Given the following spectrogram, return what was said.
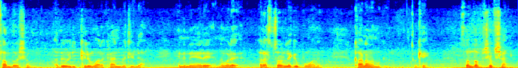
സന്തോഷം. അത് ഒരിക്കലും മറക്കാൻ പറ്റില്ല. ഇനി നേരെ നമ്മുടെ റെസ്റ്റോറന്റിലേക്ക് പോവാണ്. കാണാം നമുക്ക്. ഓക്കെ സ്വന്തം ഷെഫ്ഷാൻ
